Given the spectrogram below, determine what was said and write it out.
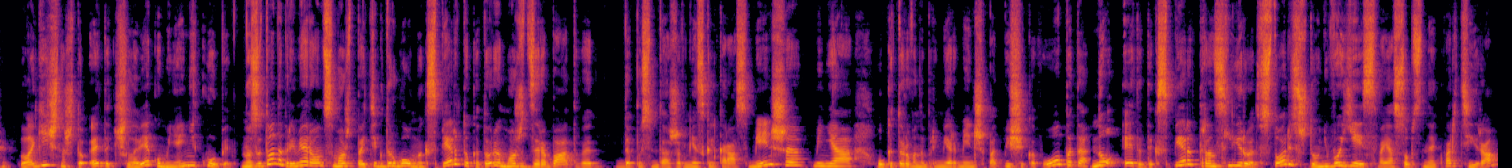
Логично, что этот человек у меня не купит. Но зато, например, он сможет пойти к другому эксперту, который может зарабатывать, допустим, даже в несколько раз меньше меня, у которого, например, меньше подписчиков и опыта, но этот эксперт транслирует в сторис, что у него есть своя собственная квартира,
